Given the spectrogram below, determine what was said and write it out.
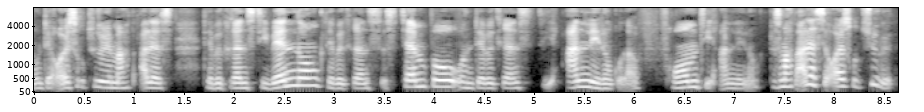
Und der äußere Zügel macht alles. Der begrenzt die Wendung, der begrenzt das Tempo und der begrenzt die Anlehnung oder formt die Anlehnung. Das macht alles der äußere Zügel.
